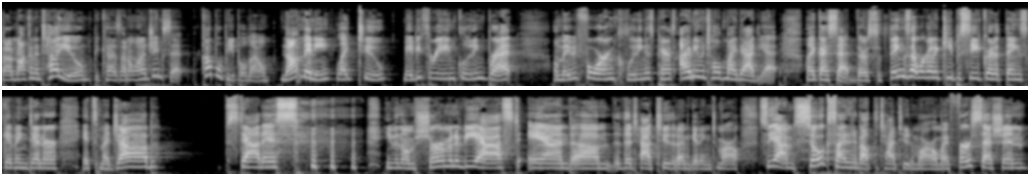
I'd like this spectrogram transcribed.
But I'm not going to tell you because I don't want to jinx it. A couple people know, not many, like two, maybe three, including Brett well, maybe four, including his parents. I haven't even told my dad yet. Like I said, there's the things that we're going to keep a secret at Thanksgiving dinner. It's my job status, even though I'm sure I'm going to be asked, and um, the tattoo that I'm getting tomorrow. So, yeah, I'm so excited about the tattoo tomorrow. My first session.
